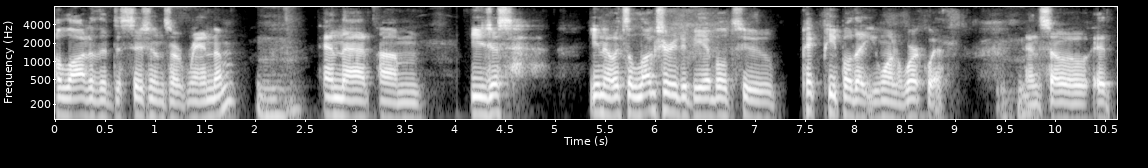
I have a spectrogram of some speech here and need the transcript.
a lot of the decisions are random mm-hmm. and that um, you just you know it's a luxury to be able to pick people that you want to work with mm-hmm. and so it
